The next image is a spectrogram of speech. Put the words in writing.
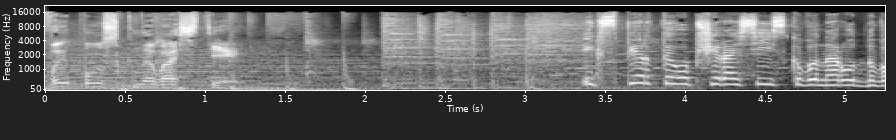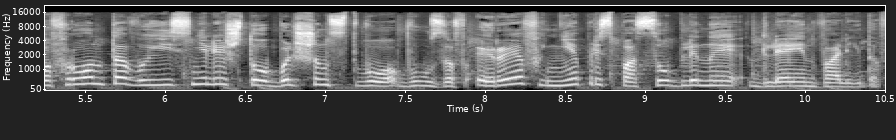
Выпуск новостей. Эксперты Общероссийского народного фронта выяснили, что большинство вузов РФ не приспособлены для инвалидов.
